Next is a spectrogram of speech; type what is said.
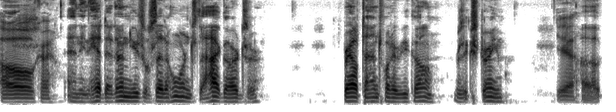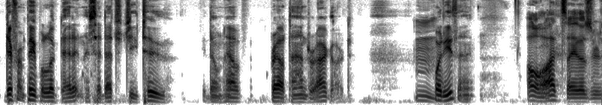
Oh, okay. And he had that unusual set of horns. The high guards or brow tines, whatever you call them, it was extreme. Yeah. Uh, different people looked at it and they said that's G two. It don't have brow tines or eye guards. Hmm. What do you think? Oh, I'd say those are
